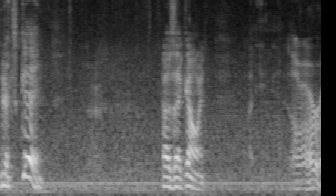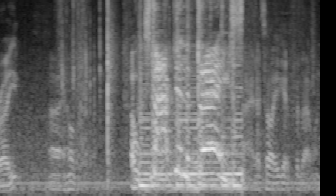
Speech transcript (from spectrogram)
That's good. How's that going? All right. All right, hold on. Oh, Smacked in the face. All right, that's all you get for that one.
